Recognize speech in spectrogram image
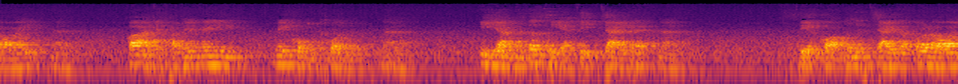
ร้อยนะก็อาจจะทำให้ไม่ไม่คงทน อีกอย่างมันก็เสียจิตใจเลยนะเสียของเงินใจเราก็ร้อน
